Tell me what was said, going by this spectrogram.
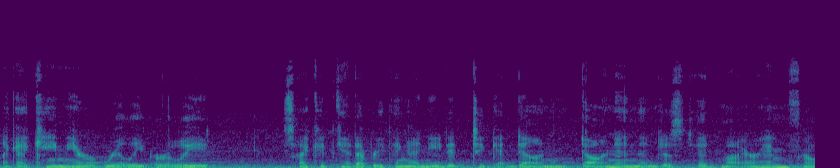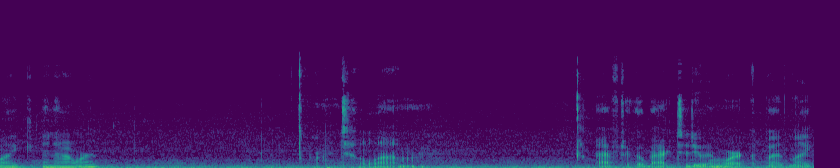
Like I came here really early so I could get everything I needed to get done done and then just admire him for like an hour until um I have to go back to doing work, but like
